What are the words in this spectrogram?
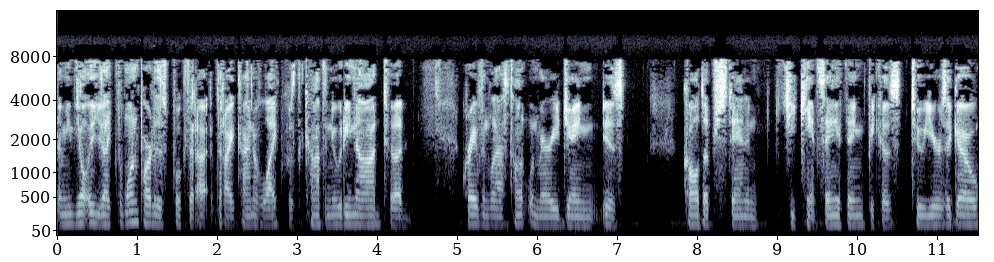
I mean the only like the one part of this book that I that I kind of liked was the continuity nod to Kraven Last Hunt when Mary Jane is called up to stand and she can't say anything because two years ago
